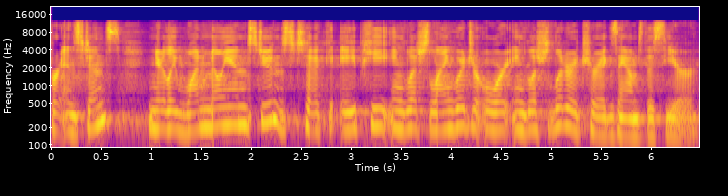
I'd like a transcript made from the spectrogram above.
for instance, nearly 1 million students took AP English language or English literature exams this year.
